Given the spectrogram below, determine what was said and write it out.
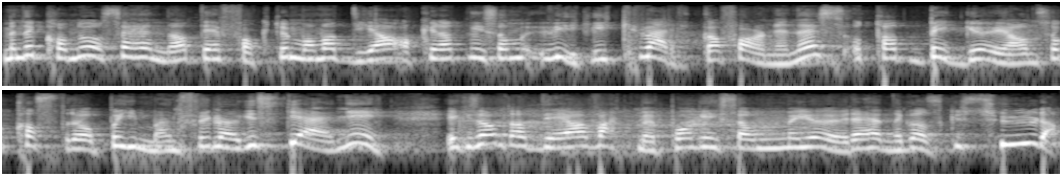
Men det kan jo også hende at det faktum om at de har akkurat liksom virkelig kverka faren hennes og tatt begge øya hans og kastet det opp på himmelen for å lage stjerner, ikke sant? at det har vært med på å liksom, gjøre henne ganske sur. da.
